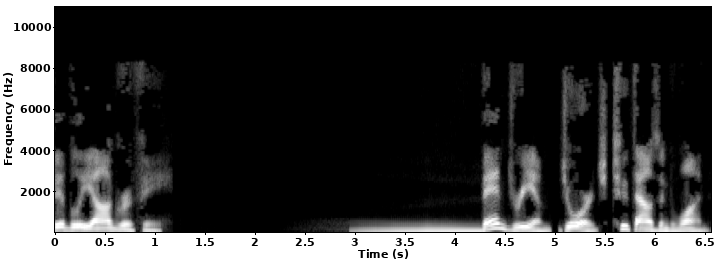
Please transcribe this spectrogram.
Bibliography Van Driem, George 2001.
